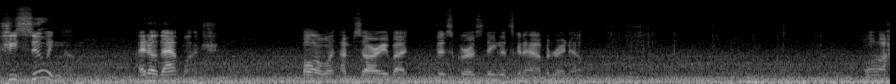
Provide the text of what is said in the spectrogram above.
she's suing them. I know that much. Hold on, I'm sorry about this gross thing that's gonna happen right now. Ugh.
